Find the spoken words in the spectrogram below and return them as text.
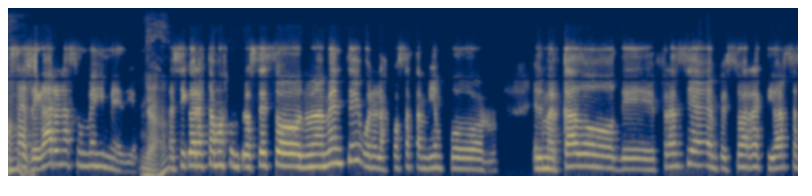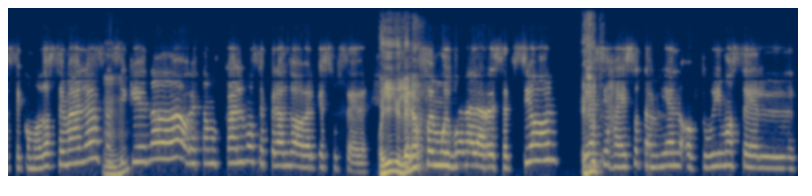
O sea, Wow. llegaron hace un mes y medio. Ya. Así que ahora estamos en proceso nuevamente. Bueno, las cosas también por el mercado de Francia empezó a reactivarse hace como dos semanas. Así que nada, ahora estamos calmos esperando a ver qué sucede. Oye, Juliana, Pero fue muy buena la recepción. eso- Gracias a eso también obtuvimos el,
